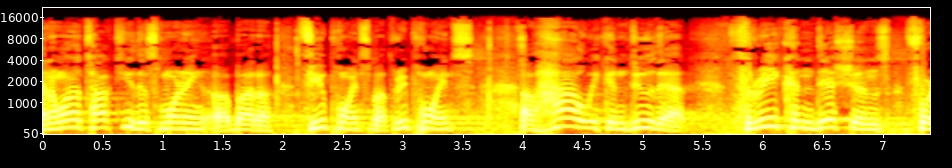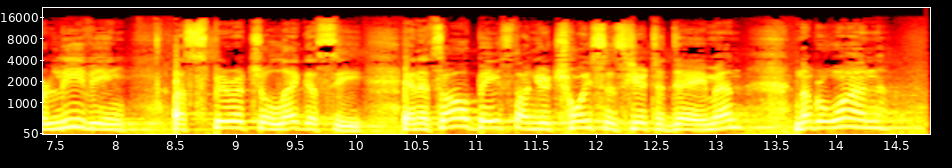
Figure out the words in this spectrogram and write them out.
And I want to talk to you this morning about a few points, about three points of how we can do that. Three conditions for leaving a spiritual legacy. And it's all based on your choices here today. Amen? Number one,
